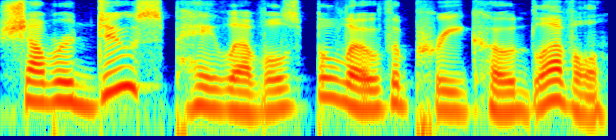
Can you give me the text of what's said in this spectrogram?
shall reduce pay levels below the pre code level.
